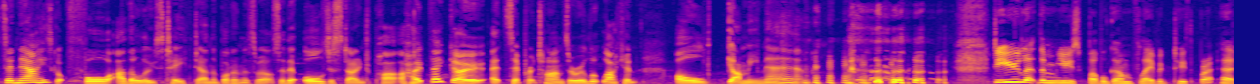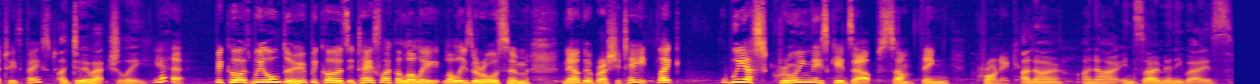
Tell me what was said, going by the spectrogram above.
So now he's got four other loose teeth down the bottom as well. So they're all just starting to pile. I hope they go at separate times or he'll look like an old gummy man. Do you let them use bubblegum flavoured toothbr- uh, toothpaste? I do actually. Yeah. Because we all do, because it tastes like a lolly. Lollies are awesome. Now go brush your teeth. Like, we are screwing these kids up something chronic. I know, I know, in so many ways.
